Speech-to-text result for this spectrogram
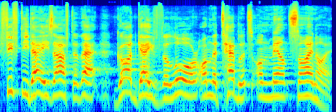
50 days after that, God gave the law on the tablets on Mount Sinai.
